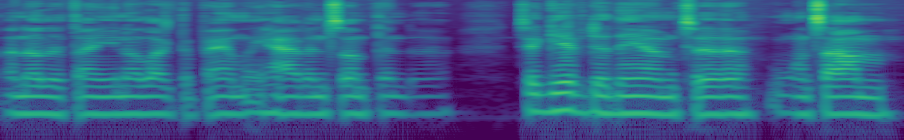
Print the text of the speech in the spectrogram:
another thing. You know, like the family having something to to give to them. To once I'm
